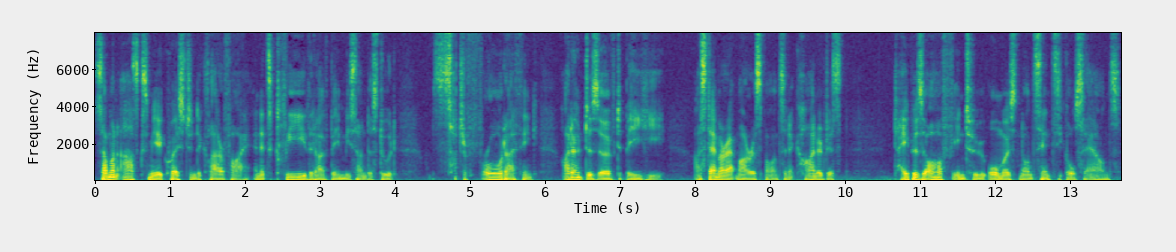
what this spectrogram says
Someone asks me a question to clarify, and it's clear that I've been misunderstood. I'm such a fraud, I think. I don't deserve to be here. I stammer out my response, and it kind of just tapers off into almost nonsensical sounds.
